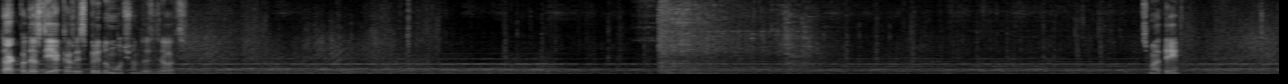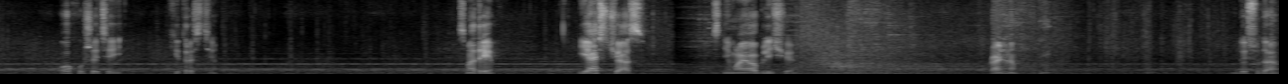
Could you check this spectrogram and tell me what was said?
Так, подожди, я, кажется, придумал, что надо сделать. Смотри. Ох уж эти хитрости. Смотри. Я сейчас снимаю обличие. Правильно? Иду сюда.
